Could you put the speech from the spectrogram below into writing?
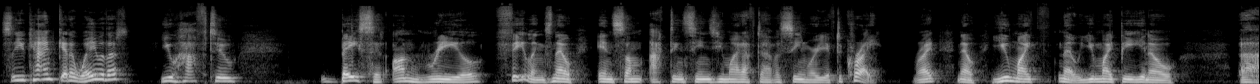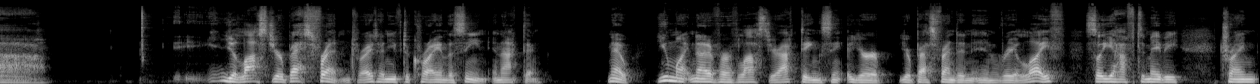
So you can't get away with it. You have to base it on real feelings. Now, in some acting scenes, you might have to have a scene where you have to cry, right? Now, you might, now, you might be, you know, uh, you lost your best friend, right? And you have to cry in the scene in acting. Now, you might never have lost your acting, your, your best friend in, in real life. So you have to maybe try and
